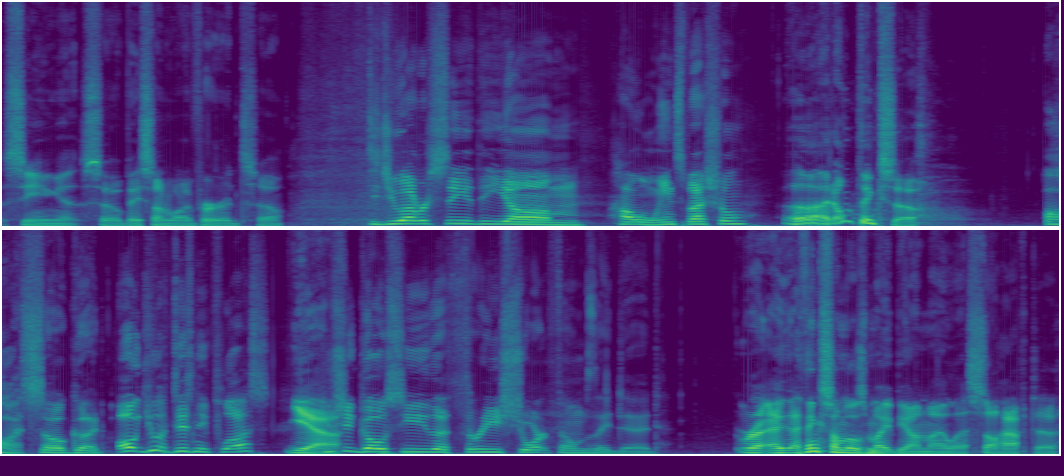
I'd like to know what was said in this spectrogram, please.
seeing it, so based on what I've heard, so Did you ever see the um Halloween special? uh, I don't think so. Oh, it's so good. Oh, you have Disney Plus? Yeah. You should go see the three short films they did. Right. I, I think some of those might be on my list. I'll have to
